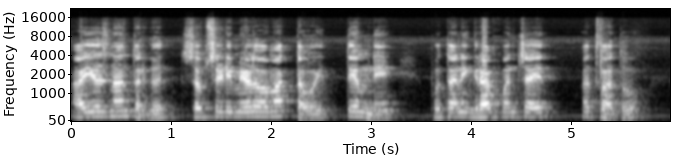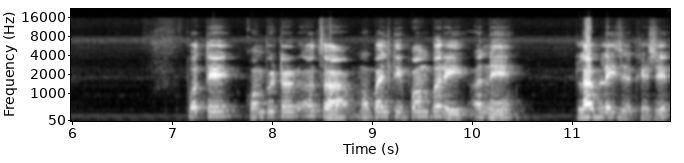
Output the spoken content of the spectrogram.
આ યોજના અંતર્ગત સબસિડી મેળવવા માગતા હોય તેમને પોતાની ગ્રામ પંચાયત અથવા તો પોતે કોમ્પ્યુટર અથવા મોબાઈલથી ફોર્મ ભરી અને લાભ લઈ શકે છે.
